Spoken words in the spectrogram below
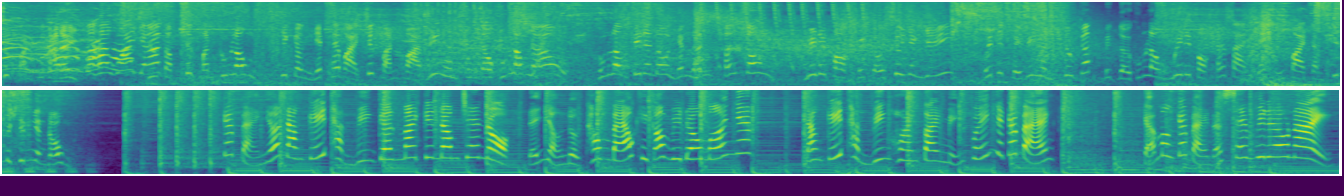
sức mạnh của ta đây. À, quá giật. Triệu tập sức mạnh khủng long. Chỉ cần nhấp thẻ bài sức mạnh và biến hình cùng đầu khủng long nào. Khủng long Tirando nhận lệnh tấn công. Minipod biệt đội siêu nhân dí. Với thiết bị biến hình siêu cấp biệt đội khủng long Minipod sẵn sàng giá chỉ 399 000 đồng. Các bạn nhớ đăng ký thành viên kênh My Kingdom Channel để nhận được thông báo khi có video mới nhé. Đăng ký thành viên hoàn toàn miễn phí nha các bạn. Cảm ơn các bạn đã xem video này.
